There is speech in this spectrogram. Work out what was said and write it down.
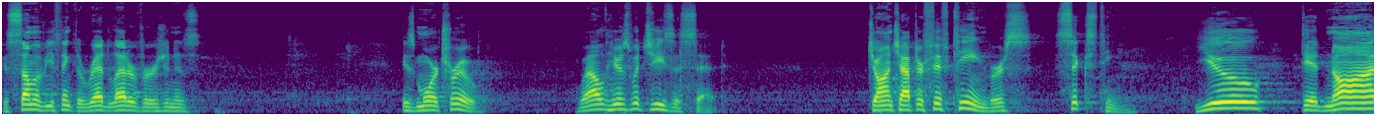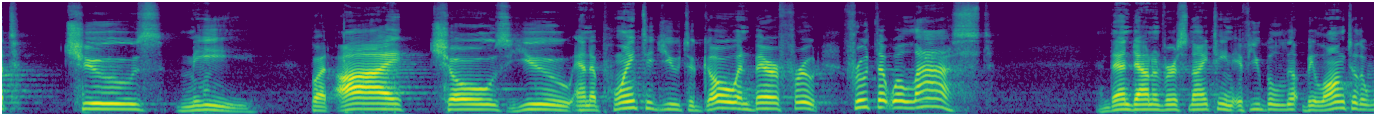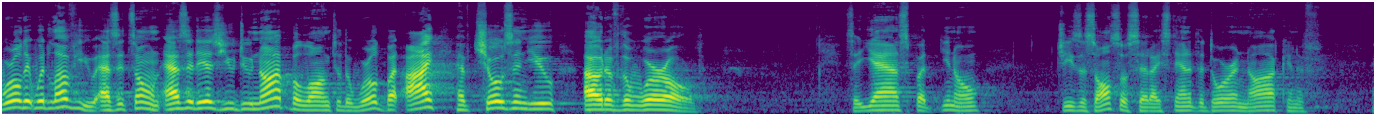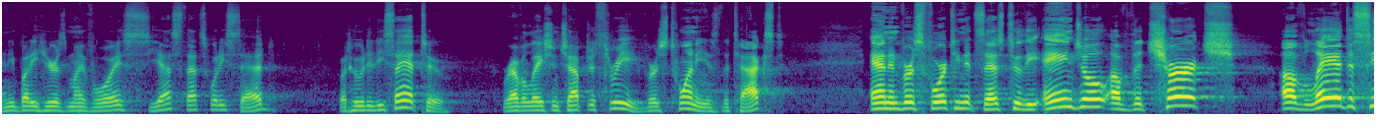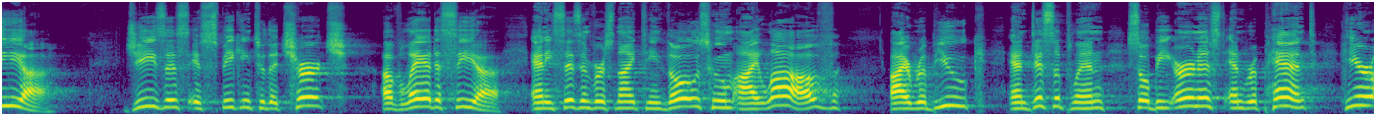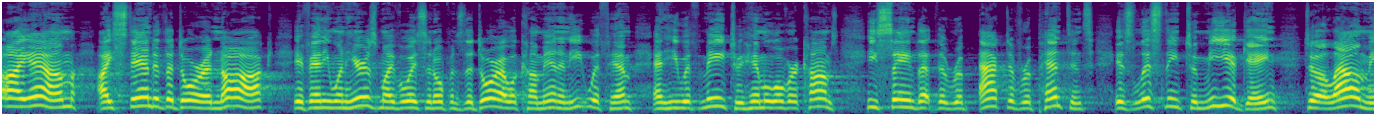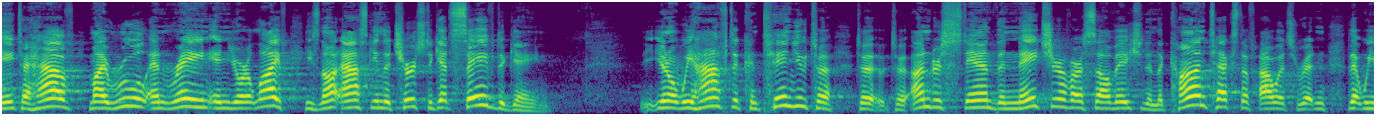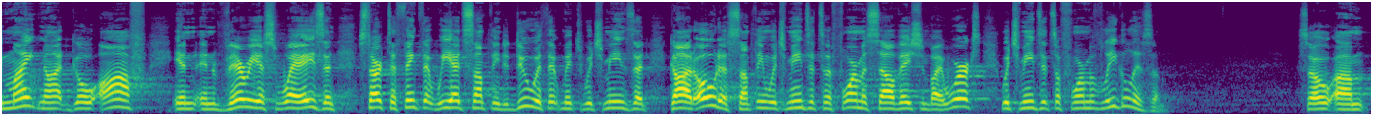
some of you think the red letter version is, is more true. Well, here's what Jesus said John chapter 15, verse 16. You did not choose me, but I chose you and appointed you to go and bear fruit, fruit that will last. And then down in verse 19, if you belong to the world, it would love you as its own. As it is, you do not belong to the world, but I have chosen you out of the world. Say, yes, but you know, Jesus also said, I stand at the door and knock, and if anybody hears my voice, yes, that's what he said. But who did he say it to? Revelation chapter 3, verse 20 is the text. And in verse 14 it says, To the angel of the church of Laodicea. Jesus is speaking to the church of Laodicea. And he says in verse 19, Those whom I love, I rebuke and discipline. So be earnest and repent. Here I am. I stand at the door and knock. If anyone hears my voice and opens the door, I will come in and eat with him, and he with me, to him who overcomes. He's saying that the re- act of repentance is listening to me again to allow me to have my rule and reign in your life. He's not asking the church to get saved again. You know, we have to continue to, to, to understand the nature of our salvation in the context of how it's written, that we might not go off in, in various ways and start to think that we had something to do with it, which, which means that God owed us something, which means it's a form of salvation by works, which means it's a form of legalism. So um,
